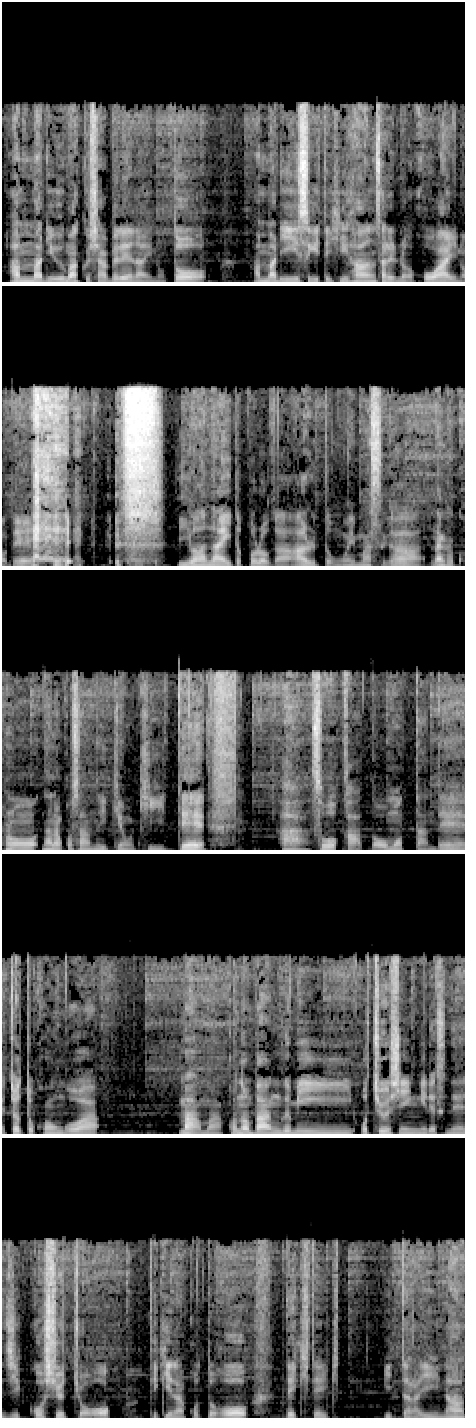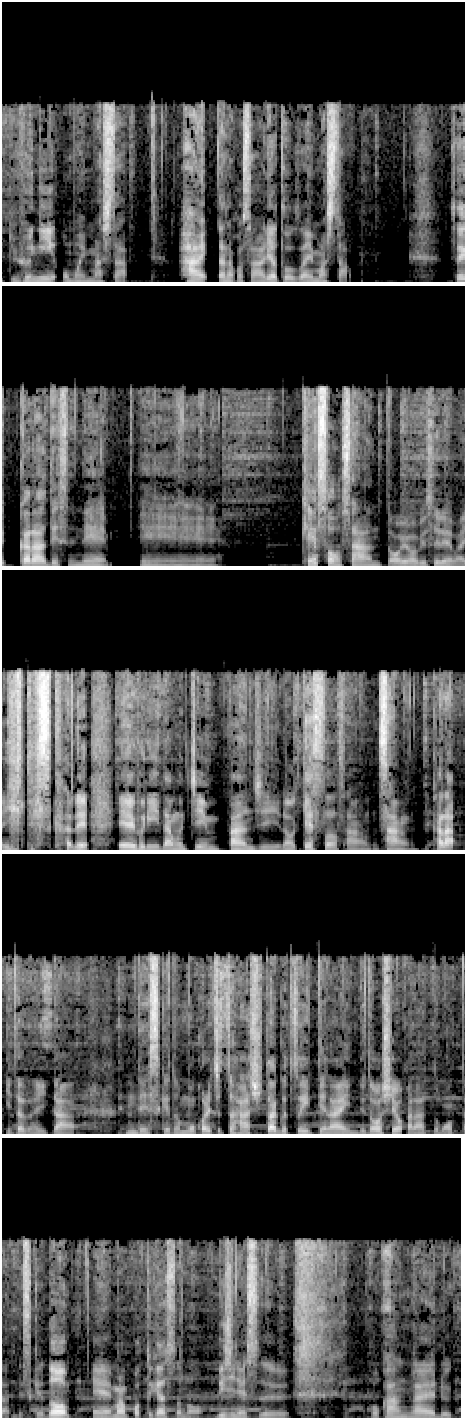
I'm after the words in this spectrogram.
あんまりうまく喋れないのとあんまり言い過ぎて批判されるのが怖いので 言わないところがあると思いますがなんかこのななこさんの意見を聞いてああそうかと思ったんでちょっと今後はまあまあ、この番組を中心にですね、実行主張的なことをできていったらいいなというふうに思いました。はい。ななこさんありがとうございました。それからですね、えー、ケソさんとお呼びすればいいですかね、えー、フリーダムチンパンジーのケソさんさんからいただいたんですけども、これちょっとハッシュタグついてないんでどうしようかなと思ったんですけど、えー、まあ、ポッドキャストのビジネスを考える、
